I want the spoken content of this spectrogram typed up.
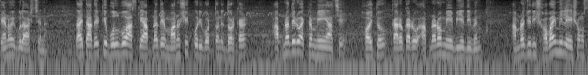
কেন এগুলো আসছে না। তাই তাদেরকে বলব আজকে আপনাদের মানসিক পরিবর্তনের দরকার। আপনাদেরও একটা মেয়ে আছে, হয়তো কারও কারও আপনারাও মেয়ে বিয়ে দিবেন। আমরা যদি সবাই মিলে এই সমস্ত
